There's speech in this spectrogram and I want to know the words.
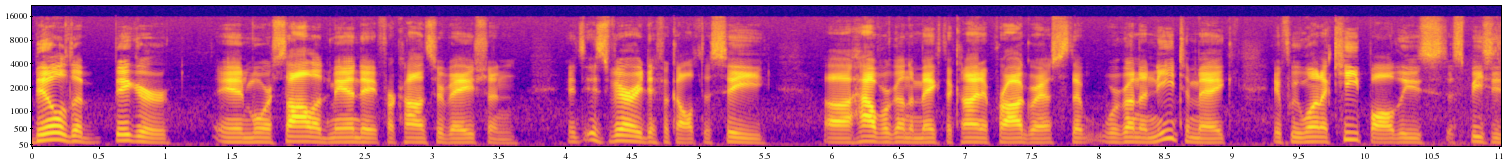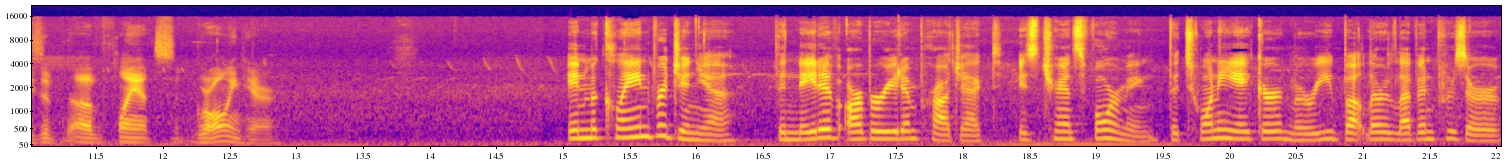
build a bigger and more solid mandate for conservation, it's, it's very difficult to see uh, how we're going to make the kind of progress that we're going to need to make if we want to keep all these species of, of plants growing here. In McLean, Virginia, the Native Arboretum Project is transforming the 20 acre Marie Butler Leven Preserve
